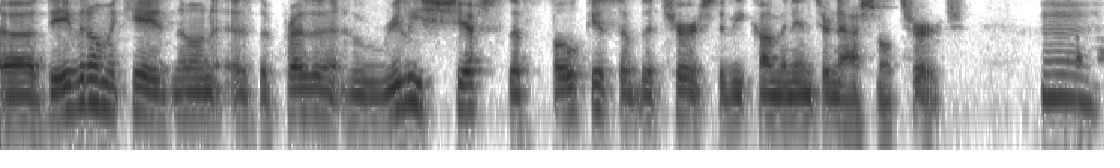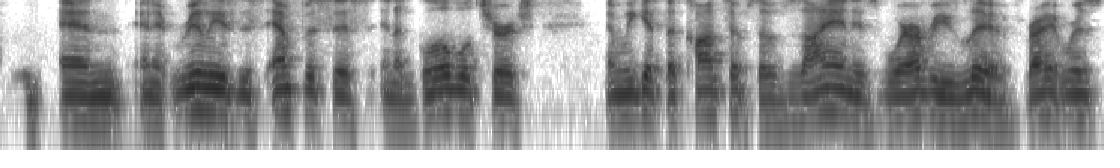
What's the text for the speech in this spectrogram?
Uh, David O. McKay is known as the president who really shifts the focus of the church to become an international church. Mm. Um, and and it really is this emphasis in a global church and we get the concepts of zion is wherever you live right whereas.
